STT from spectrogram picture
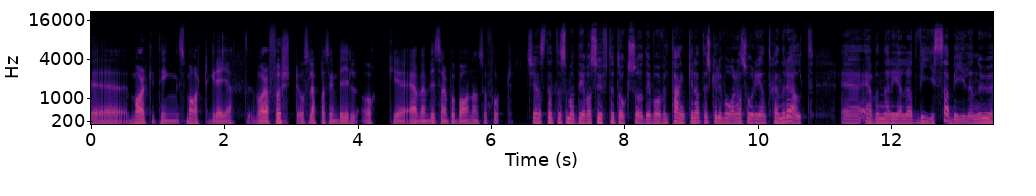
eh, marketing-smart grej att vara först och släppa sin bil och eh, även visa den på banan så fort. Känns det inte som att det var syftet också? Det var väl tanken att det skulle vara så rent generellt eh, även när det gäller att visa bilen. Nu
